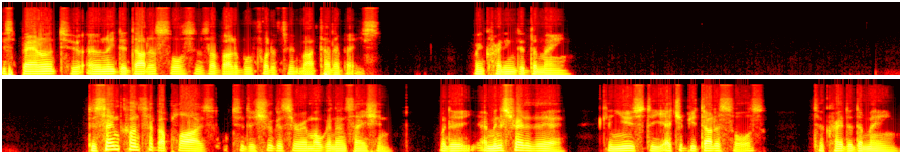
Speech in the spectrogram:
is bound to only the data sources available for the FoodMart database when creating the domain. The same concept applies to the Sugar CRM organization, where the administrator there can use the attribute data source to create a domain.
